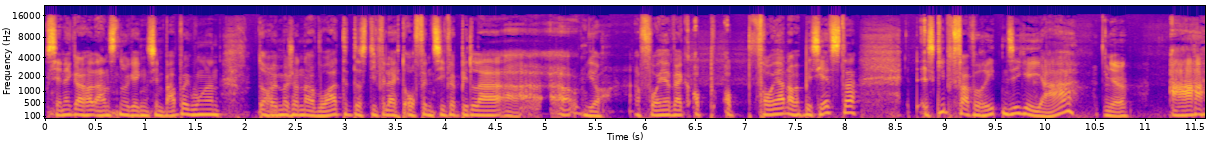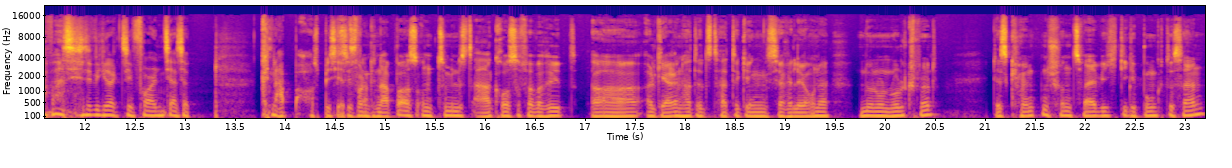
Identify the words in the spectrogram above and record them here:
Senegal hat 1 nur gegen Zimbabwe gewonnen, da habe ich mir schon erwartet, dass die vielleicht offensiv ein bisschen äh, äh, ja, ein Feuerwerk ab, abfeuern, aber bis jetzt da, es gibt Favoritensiege, ja, Ja, aber sie, wie gesagt, sie fallen sehr, sehr knapp aus bis jetzt. sie fallen knapp aus und zumindest ein großer Favorit, äh, Algerien hat jetzt heute gegen Sierra Leone nur 0-0 gespielt. Das könnten schon zwei wichtige Punkte sein,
